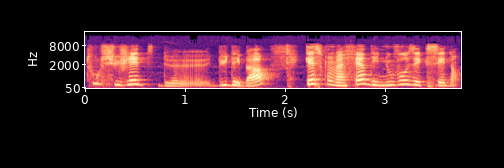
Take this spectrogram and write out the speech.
tout le sujet du débat. Qu'est-ce qu'on va faire des nouveaux excédents?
